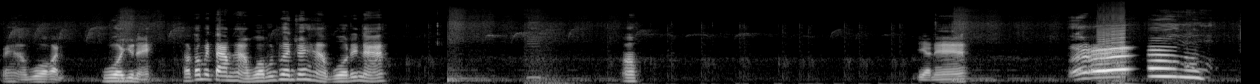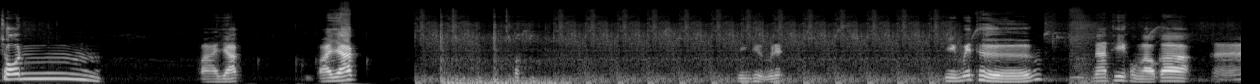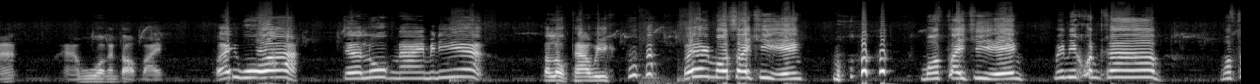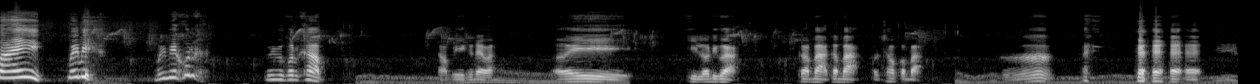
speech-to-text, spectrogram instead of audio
ไปหาวัวก่อนวัวอยู่ไหน เราต้องไปตามหาวัวเพื่อนๆช่วยหาวัวด้วยนะเอาเดี๋ยวนะชนปลายักษ์ปลายักษ์ยิงถึงไหมเนี่ยยิงไม่ถึง หน้าที่ของเราก็หา หาวัวกันต่อไป เฮ้ยวัว เจอลูกนายไหมเนี่ย ตลกทาวี เฮ้ย มอไซค์ขี่เอง มอไซค์ขี่เอง ไม่มีคนขับ มอไซค์ไม่มี ไม่มีคน ไม่มีคนขับ ขับเองก็ได้ปะเอ้ย ขี่รถดีกว่า กระบะกระบะเราชอบกระบะอ่า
